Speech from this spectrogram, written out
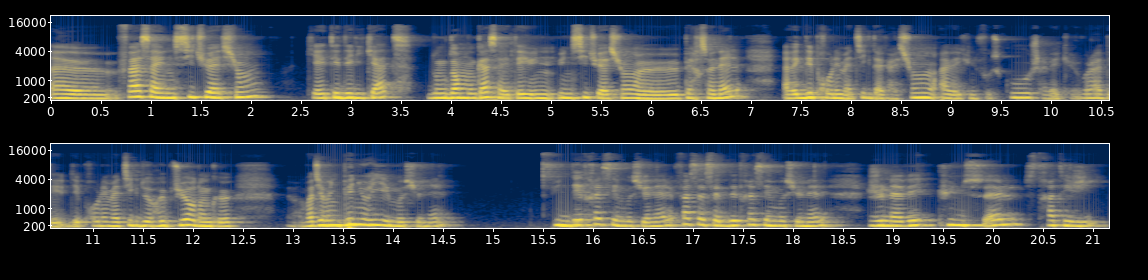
euh, face à une situation qui a été délicate, donc dans mon cas ça a été une, situation euh, personnelle, avec des problématiques d'agression, avec une fausse couche, avec euh, voilà, des, problématiques de rupture, donc on va dire une pénurie émotionnelle une détresse émotionnelle. Face à cette détresse émotionnelle, je n'avais qu'une seule stratégie.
